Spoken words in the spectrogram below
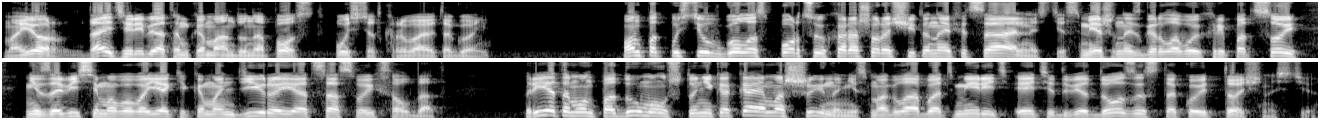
Майор, дайте ребятам команду на пост, пусть открывают огонь. Он подпустил в голос порцию хорошо рассчитанной официальности, смешанной с горловой хрипотцой независимого вояки-командира и отца своих солдат. При этом он подумал, что никакая машина не смогла бы отмерить эти две дозы с такой точностью.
